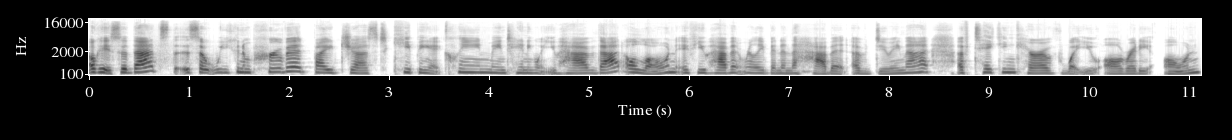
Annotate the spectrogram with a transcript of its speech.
Okay, so that's the, so you can improve it by just keeping it clean, maintaining what you have. That alone, if you haven't really been in the habit of doing that, of taking care of what you already own,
